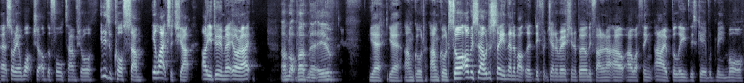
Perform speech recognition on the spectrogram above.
Uh, sorry, a watcher of the full time show. It is, of course, Sam. He likes a chat. How you doing, mate? You all right? I'm not bad, mate. Are you? Yeah, yeah, I'm good. I'm good. So obviously, I was just saying then about the different generation of Burnley fan and how, how I think I believe this game would mean more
